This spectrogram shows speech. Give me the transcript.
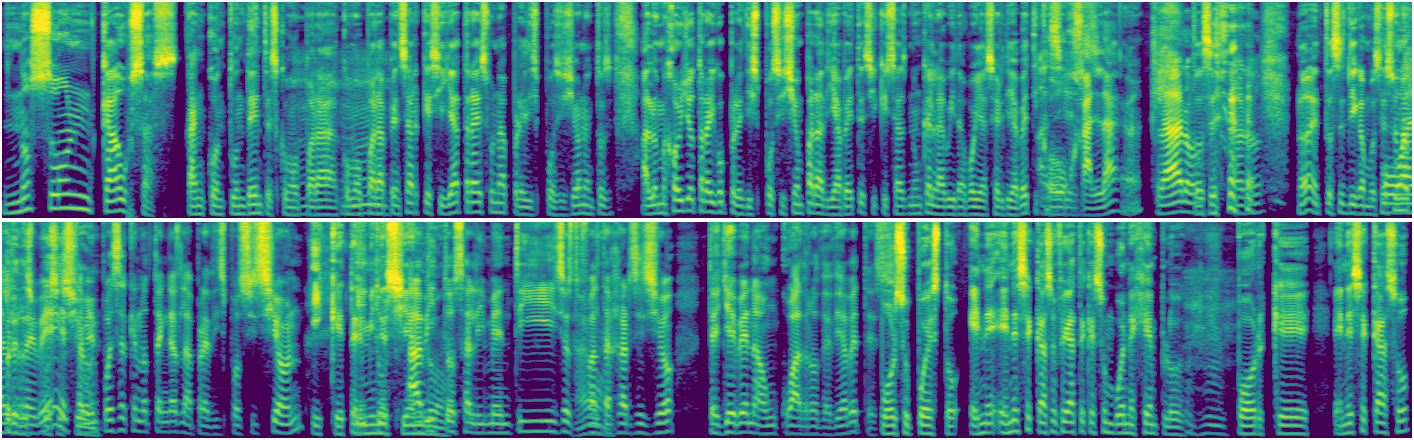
no son causas tan contundentes como para, como para pensar que si ya traes una predisposición, entonces a lo mejor yo traigo predisposición para diabetes y quizás nunca en la vida voy a ser diabético, ojalá. ¿ah? Claro, entonces, claro. ¿no? Entonces, digamos, es o una al predisposición. Revés, también puede ser que no tengas la predisposición y que termine y tus siendo hábitos alimenticios, te falta ejercicio, te lleven a un cuadro de diabetes. Por supuesto. En, ese caso, fíjate que es un buen ejemplo, porque en ese caso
